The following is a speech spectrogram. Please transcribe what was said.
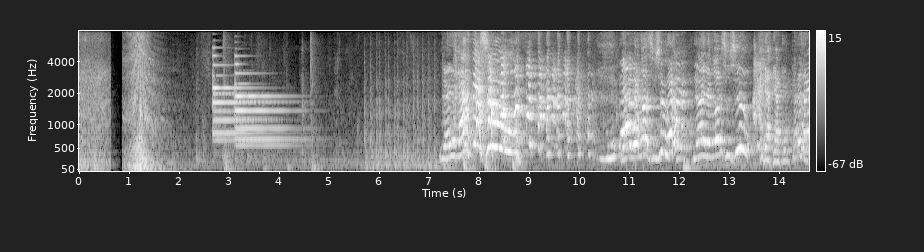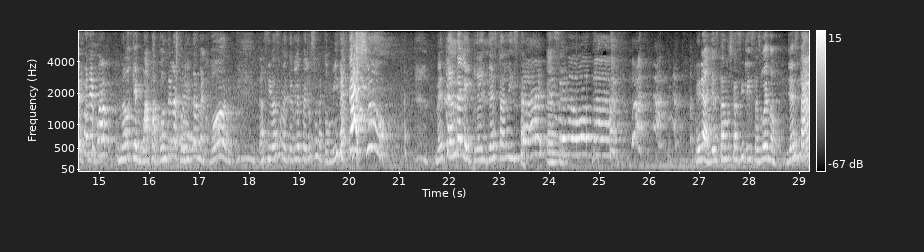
Chuchu. Ay, ay, ay, Déjame cállate. poner guapo. No, qué guapa, ponte la colita mejor. Así vas a meterle pelos a la comida. ¡Chuchu! Vente, ándale, ya, ya está lista. Ay, qué Casi. buena onda. Mira, ya estamos casi listas. Bueno, ya están.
